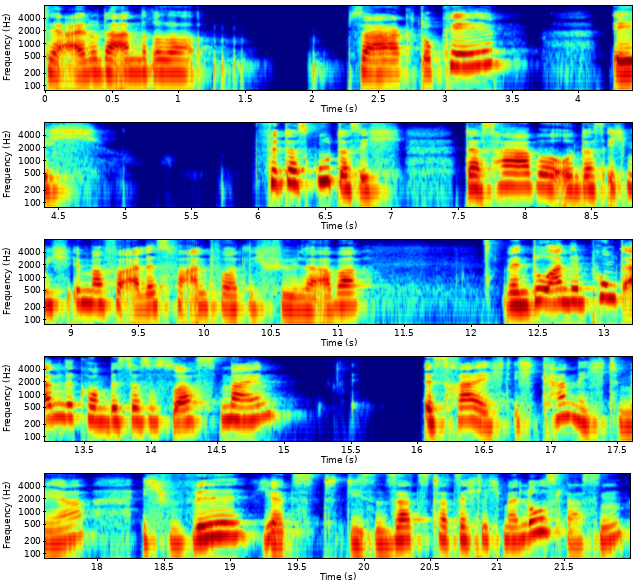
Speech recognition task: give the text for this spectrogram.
Der ein oder andere sagt, okay, ich finde das gut, dass ich das habe und dass ich mich immer für alles verantwortlich fühle. Aber wenn du an dem Punkt angekommen bist, dass du sagst, nein, es reicht, ich kann nicht mehr, ich will jetzt diesen Satz tatsächlich mal loslassen,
